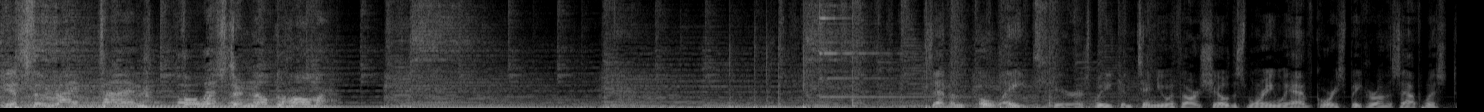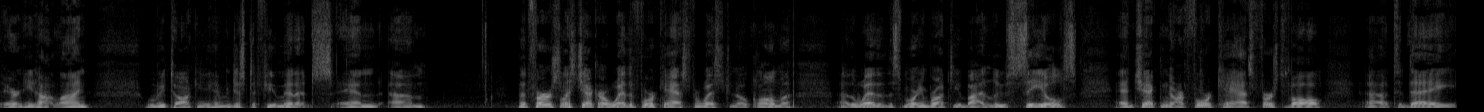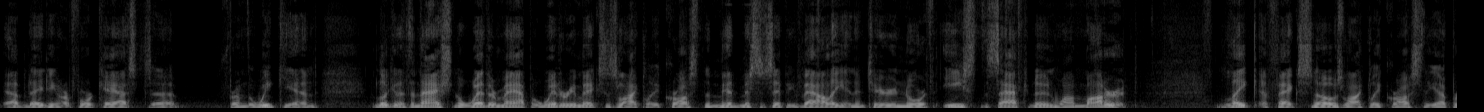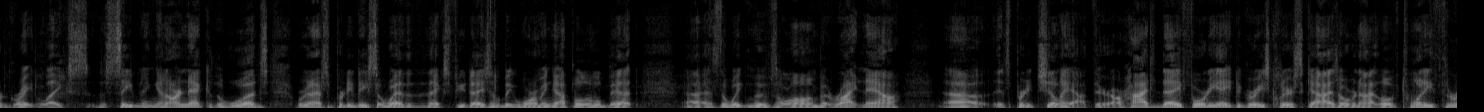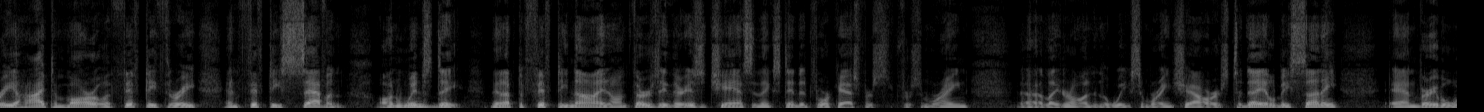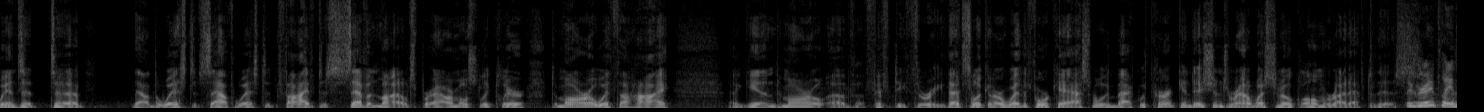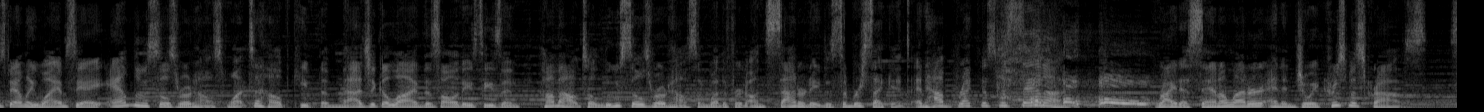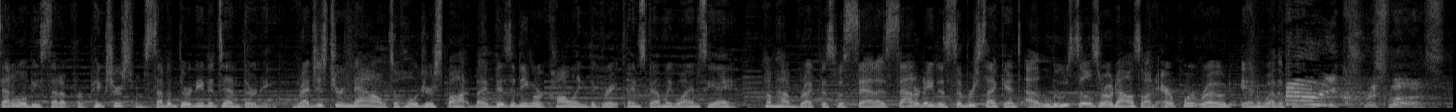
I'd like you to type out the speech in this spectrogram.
It's the right time for Western Oklahoma. Seven oh eight here as we continue with our show this morning. We have Cory Spieker on the Southwest Air and Heat Hotline. We'll be talking to him in just a few minutes. And um, but first, let's check our weather forecast for Western Oklahoma. Uh, the weather this morning brought to you by Lucille's. And checking our forecast, first of all, uh, today, updating our forecast uh, from the weekend. Looking at the national weather map, a wintry mix is likely across the mid Mississippi Valley and interior northeast this afternoon, while moderate lake effect snow is likely across the upper Great Lakes this evening. In our neck of the woods, we're going to have some pretty decent weather the next few days. It'll be warming up a little bit uh, as the week moves along, but right now, uh, it's pretty chilly out there. Our high today, 48 degrees, clear skies, overnight low of 23, a high tomorrow of 53 and 57 on Wednesday. Then up to 59 on Thursday. There is a chance in the extended forecast for for some rain uh, later on in the week, some rain showers. Today it'll be sunny and variable winds at uh, now the west at southwest at 5 to 7 miles per hour. Mostly clear tomorrow with a high again tomorrow of 53. That's a look at our weather forecast. We'll be back with current conditions around western Oklahoma right after this. The Great Plains Family YMCA and Lucille's Roadhouse want to help keep the magic alive this holiday season. Come out to Lucille's Roadhouse in Weatherford on Saturday, December 2nd and have breakfast with Santa. Ho, ho, ho. Write a Santa letter and enjoy Christmas crafts. Santa will be set up for pictures from 7:30 to 10:30. Register now to hold your spot by visiting or calling the Great Plains Family YMCA. Come have breakfast with Santa Saturday, December 2nd at Lucille's Roadhouse on Airport Road in Weatherford. Merry Christmas!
